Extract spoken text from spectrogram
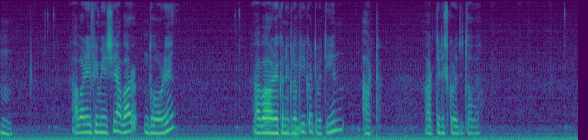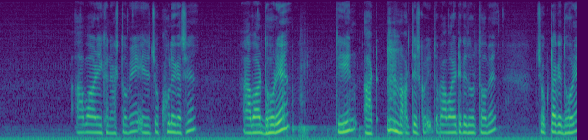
হুম। আবার এই ফ্রেমে এসে আবার ধরে আবার এখানে এগুলো কী করতে হবে? তিন, আট, আটত্রিশ করে দিতে হবে। আবার এখানে আসতে হবে, এই যে চোখ খুলে গেছে, আবার ধরে তিন, আট আটত্রিশ করে দিতে হবে। আবার এটাকে ধরতে হবে। চোখটাকে ধরে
